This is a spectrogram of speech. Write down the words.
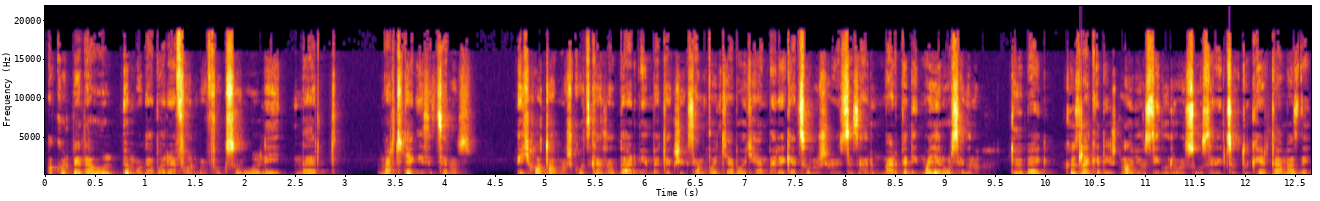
akkor például önmagában reformra fog szorulni, mert, mert hogy egész egyszerűen az egy hatalmas kockázat bármilyen betegség szempontjából, hogy embereket szorosan összezárunk. Már pedig Magyarországon a tömeg közlekedés nagyon szigorúan szó szerint szoktuk értelmezni.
